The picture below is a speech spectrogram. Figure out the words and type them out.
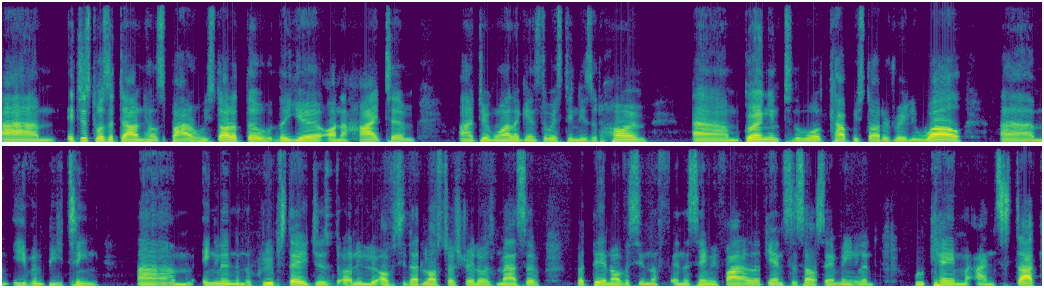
Um, it just was a downhill spiral. We started the the year on a high, Tim, uh, doing well against the West Indies at home. Um, going into the World Cup, we started really well, um, even beating um, England in the group stages. Only obviously that loss to Australia was massive, but then obviously in the in the semi final against the South Same England, we came unstuck.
